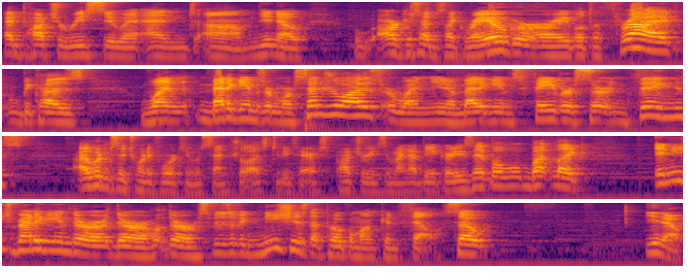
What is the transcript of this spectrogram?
and Pachirisu and, um, you know archetypes like Kyogre are able to thrive because when metagames are more centralized or when you know metagames favor certain things. I wouldn't say 2014 was centralized to be fair. So Pachirisu might not be a great example, but like in each metagame, there are there are there are specific niches that Pokemon can fill. So, you know,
